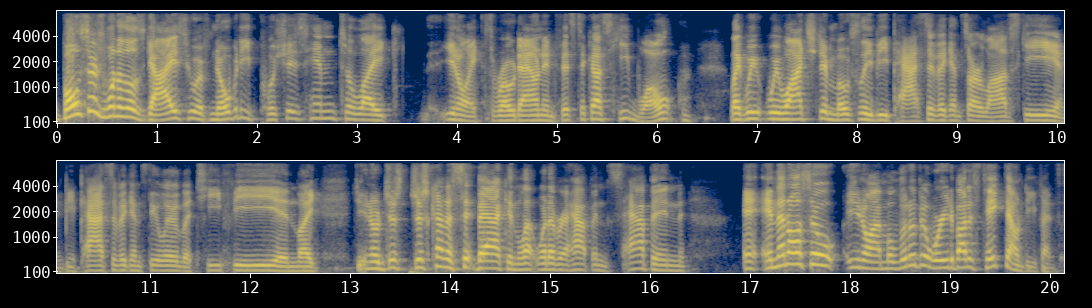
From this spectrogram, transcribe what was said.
Boser's one of those guys who, if nobody pushes him to like, you know, like throw down in fisticuffs, he won't. Like we we watched him mostly be passive against Arlovsky and be passive against Ilir Latifi and like you know just just kind of sit back and let whatever happens happen. And, then also, you know, I'm a little bit worried about his takedown defense.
